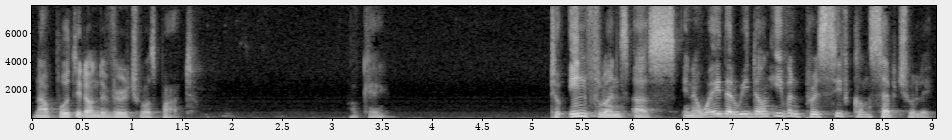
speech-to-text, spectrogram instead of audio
Now put it on the virtuous part. Okay? To influence us in a way that we don't even perceive conceptually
